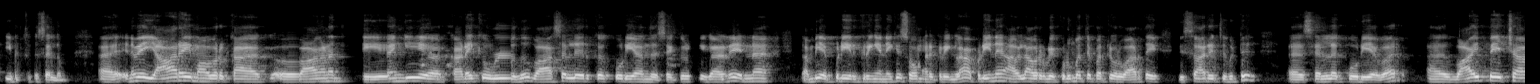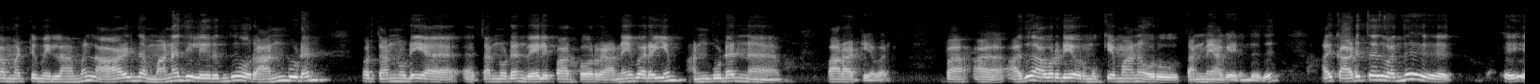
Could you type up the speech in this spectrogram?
இடத்துக்கு செல்லும். எனவே யாரையும் அவர் வாகனத்தை இறங்கி கடைக்கு உள்ளது வாசல்ல இருக்கக்கூடிய அந்த செக்யூரிட்டி கார்டு என்ன தம்பி எப்படி இருக்கிறீங்க? இன்னைக்கு சோமா இருக்கிறீங்களா? அப்படின்னு அவள் அவருடைய குடும்பத்தை பற்றி ஒரு வார்த்தை விசாரித்து விட்டு செல்லக்கூடியவர். அஹ், வாய்ப்பேச்சா மட்டும் இல்லாமல் ஆழ்ந்த மனதில் இருந்து ஒரு அன்புடன் அவர் தன்னுடைய அஹ், தன்னுடன் வேலை பார்ப்பவர்கள் அனைவரையும் அன்புடன் பாராட்டியவர். இப்ப அது அவருடைய ஒரு முக்கியமான ஒரு தன்மையாக இருந்தது. அதுக்கு அடுத்தது வந்து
